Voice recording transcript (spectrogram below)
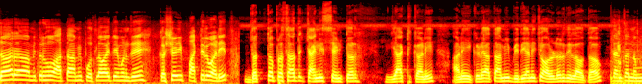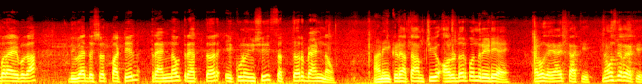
तर मित्र हो आता आम्ही पोचला आहे ते म्हणजे कशेळी पाटीलवाडीत. Dattaprasad Chinese centre. या ठिकाणी. आणि इकडे आता आम्ही बिर्याणीची ऑर्डर दिला होता. त्यांचा नंबर आहे बघा दिव्या दशरथ पाटील त्र्याण्णव त्र्याहत्तर एकोणऐंशी सत्तर ब्याण्णव. आणि इकडे आता आमची ऑर्डर पण रेडी आहे. हा बघा या आहेत काकी. नमस्कार काकी.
